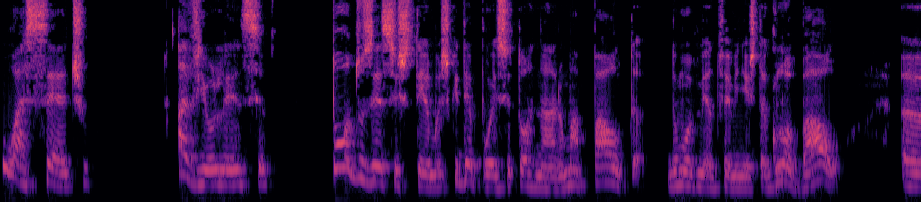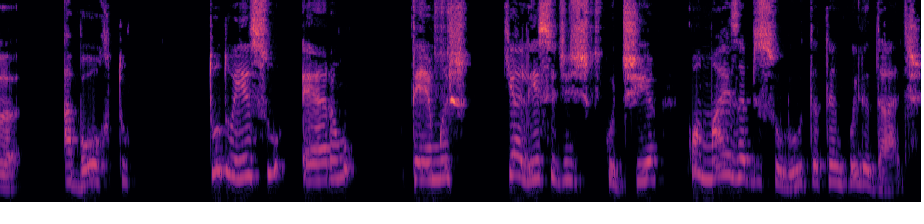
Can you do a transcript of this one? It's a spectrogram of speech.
o assédio, a violência, todos esses temas que depois se tornaram uma pauta do movimento feminista global, uh, aborto, Tudo isso eram temas que ali se discutia com a mais absoluta tranquilidade.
